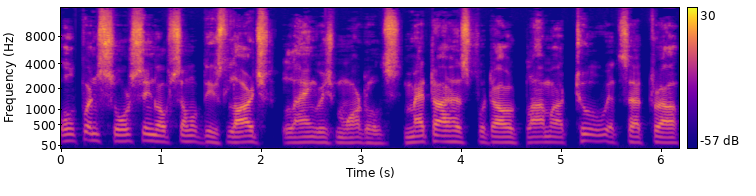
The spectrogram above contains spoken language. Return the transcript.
open sourcing of some of these large language models. Meta has put out Llama 2, etc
